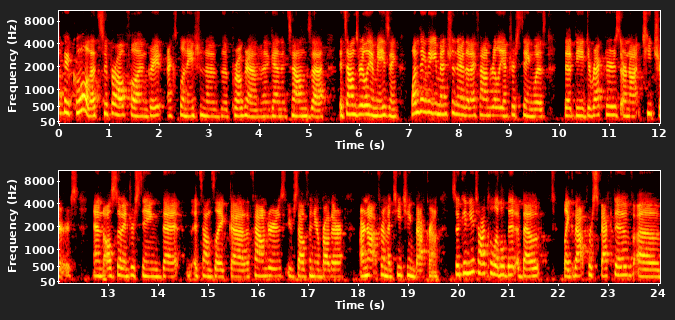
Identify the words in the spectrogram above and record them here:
Okay, cool. That's super helpful and great explanation of the program. Again, it sounds uh, it sounds really amazing. One thing that you mentioned there that I found really interesting was that the directors are not teachers, and also interesting that it sounds like uh, the founders, yourself and your brother, are not from a teaching background. So, can you talk a little bit about like that perspective of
